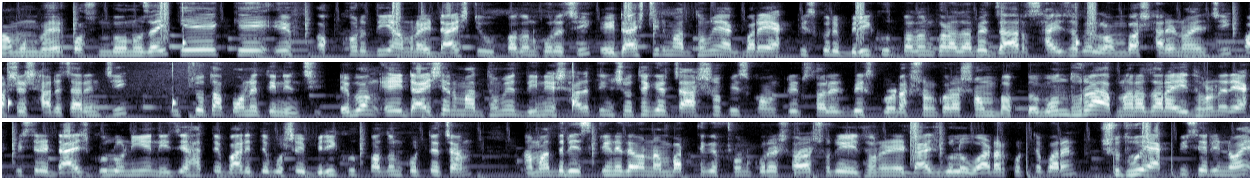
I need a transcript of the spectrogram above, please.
মামুন ভাইয়ের পছন্দ অনুযায়ী কে কে এফ অক্ষর দিয়ে আমরা এই ডাইসটি উৎপাদন করেছি। এই ডাইসটির মাধ্যমে একবারে এক পিস করে ব্রিক উৎপাদন করা যাবে, যার সাইজ হবে লম্বা সাড়ে নয় ইঞ্চি, পাশে সাড়ে চার ইঞ্চি, উচ্চতা পনে তিন ইঞ্চি। এবং এই ডাইসের মাধ্যমে দিনে সাড়ে তিনশো থেকে চারশো piece concrete solid bricks production করা সম্ভব। তো বন্ধুরা, আপনারা যারা এই ধরনের এক পিসের ডাইসগুলো নিয়ে নিজে হাতে বাড়িতে বসে ব্রিক উৎপাদন করতে চান আমাদের স্ক্রিনে দেওয়া নাম্বার থেকে ফোন করে সরাসরি এই ধরনের ডাইসগুলো অর্ডার করতে পারেন। শুধু এক পিসেরই নয়,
